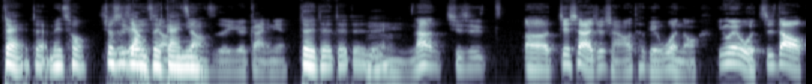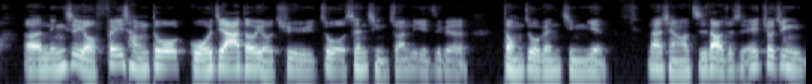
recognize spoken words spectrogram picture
对对，没错，就是这样子的概念，这样子的一个概念。对对对对对。嗯，那其实呃，接下来就想要特别问哦，因为我知道呃，您是有非常多国家都有去做申请专利的这个动作跟经验。那想要知道就是，诶，究竟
